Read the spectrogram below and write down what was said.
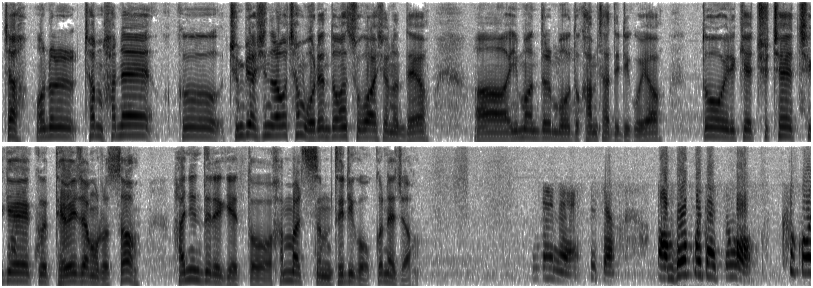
자, 오늘 참 한 해 그 준비하시느라고 참 오랜 동안 수고하셨는데요. 어, 임원들 모두 감사드리고요. 또 이렇게 주최 측의 그 대회장으로서 한인들에게 또 한 말씀 드리고 끝내죠. 네네, 그죠. 어, 무엇보다도 크고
